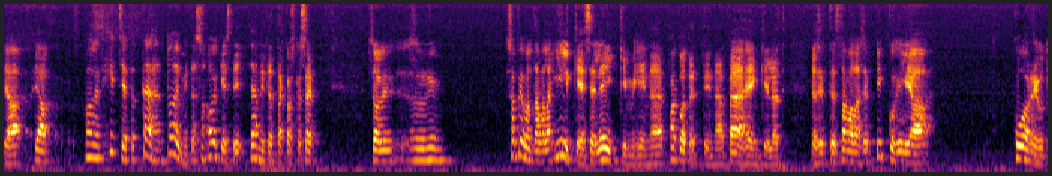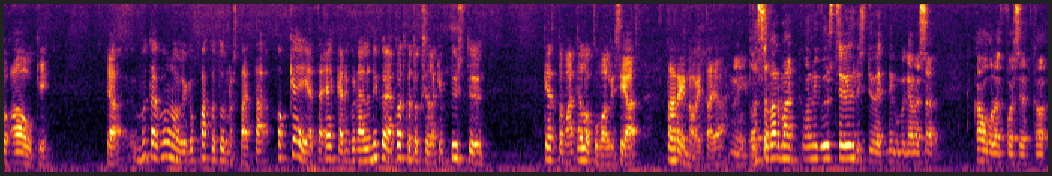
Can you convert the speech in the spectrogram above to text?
Ja, ja mä olin, että hitsi, että tämähän toimii. Tässä on oikeasti jännitettä, koska se, se, oli, se oli niin sopivalla tavalla ilkeä se leikki, mihin nämä pakotettiin nämä päähenkilöt. Ja sitten tavallaan se pikkuhiljaa kuoriutu auki. Ja mutta mun oli pakko tunnustaa, että okei, että ehkä niin kuin näillä nykyään kotkotuksillakin pystyy kertomaan elokuvallisia tarinoita. Ja, niin, tuossa varmaan on niin just se yhdistyy, että niin kuin mikä noissa kauhuleffoissa, jotka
